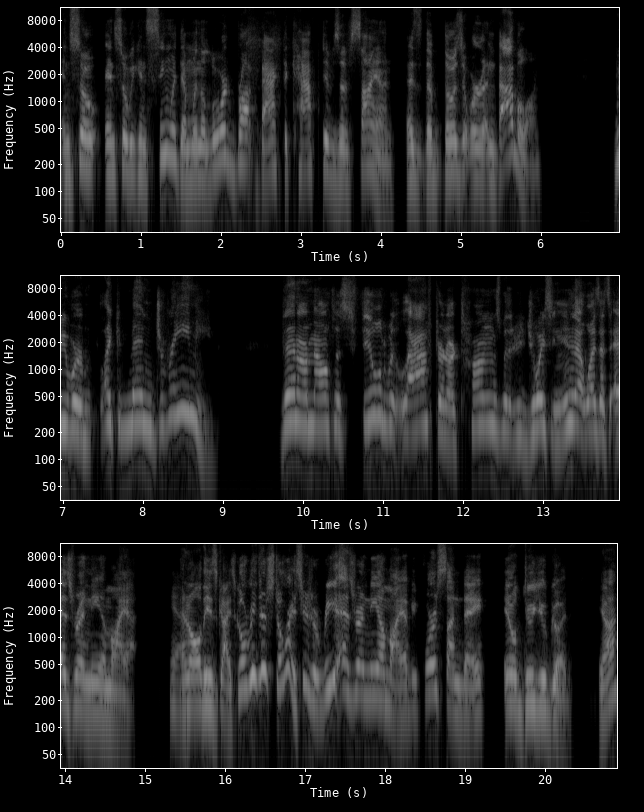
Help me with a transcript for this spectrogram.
and so and so we can sing with them when the lord brought back the captives of sion as the those that were in babylon we were like men dreaming then our mouth was filled with laughter and our tongues with rejoicing you know that was that's ezra and nehemiah Yeah. and all these guys go read their stories seriously read ezra and nehemiah before sunday it'll do you good yeah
